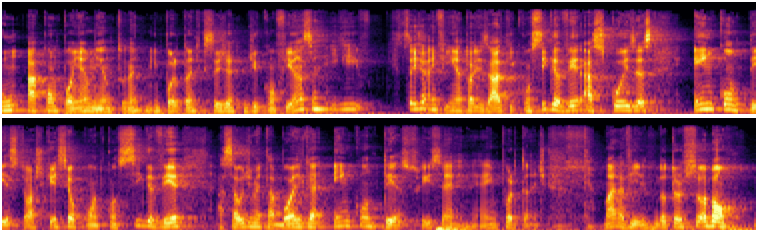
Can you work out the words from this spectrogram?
um acompanhamento, né? Importante que seja de confiança e seja, enfim, atualizado, que consiga ver as coisas em contexto. Eu acho que esse é o ponto. Consiga ver a saúde metabólica em contexto. Isso é, é importante. Maravilha. Doutor So... Bom,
